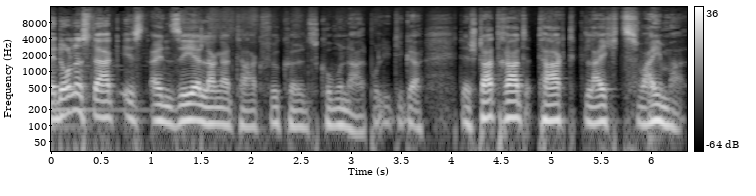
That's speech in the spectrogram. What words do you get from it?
Der Donnerstag ist ein sehr langer Tag für Kölns Kommunalpolitiker. Der Stadtrat tagt gleich zweimal.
